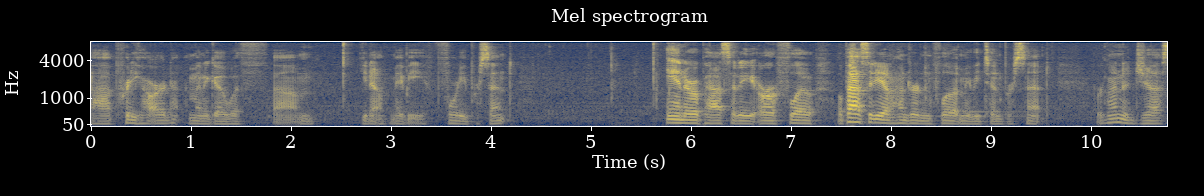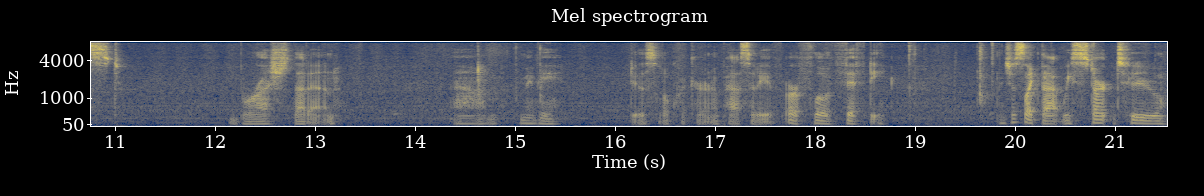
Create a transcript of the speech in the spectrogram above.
uh, pretty hard, I'm going to go with, um, you know, maybe 40%. And our opacity, or flow, opacity at 100 and flow at maybe 10%. We're going to just brush that in. Um, maybe do this a little quicker, an opacity of, or a flow of 50. And just like that, we start to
